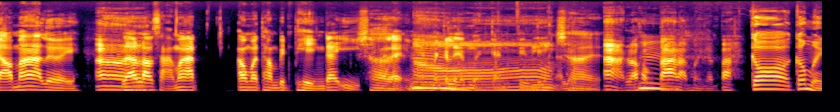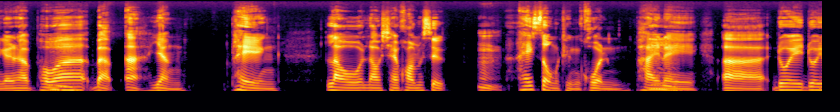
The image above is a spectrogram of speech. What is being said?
ดราม่าเลยอ่าแล้วเราสามารถเอามาทำเป็นเพลงได้อีกใช่อะไรอย่างเงี้ยอ๋อมันก็เลยเหมือนกันฟีลลิ่งอารมใช่ณ์อะแล้วของต้าล่ะเหมือนกันปะก็ก็เหมือนกันครับ เพราะว่าแบบอะอย่างเพลงเราเราใช้ความรู้สึก อืม ให้ส่งถึงคนภายในเอ่อด้วยด้วย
